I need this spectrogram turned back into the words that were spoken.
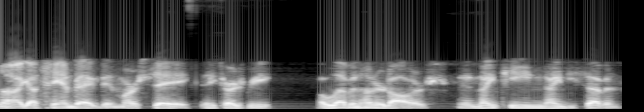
Uh, I got sandbagged in Marseille. They charged me eleven hundred dollars in nineteen ninety seven,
